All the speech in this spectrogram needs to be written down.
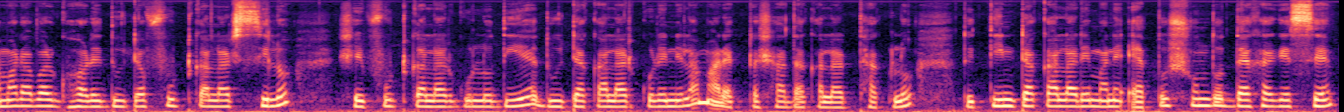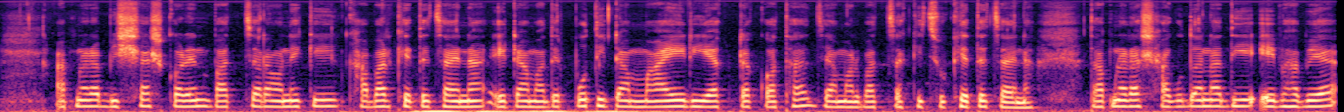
আমার আবার ঘরে দুইটা ফুড কালার ছিল। সেই ফুড কালারগুলো দিয়ে দুইটা কালার করে নিলাম আর একটা সাদা কালার থাকল। তো তিনটা কালারে মানে এত সুন্দর দেখা গেছে। আপনারা বিশ্বাস করেন, বাচ্চারা অনেকেই খাবার খেতে চায় না। এটা আমাদের প্রতিটা মায়েরই একটা কথা যে আমার বাচ্চা কিছু খেতে চায় না। তো আপনারা সাগুদানা দিয়ে এইভাবে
